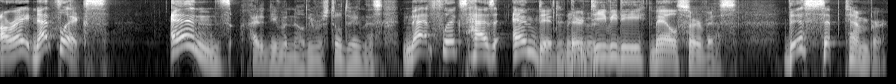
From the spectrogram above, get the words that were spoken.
All right, Netflix ends. I didn't even know they were still doing this. Netflix has ended their neither. DVD mail service. This September,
